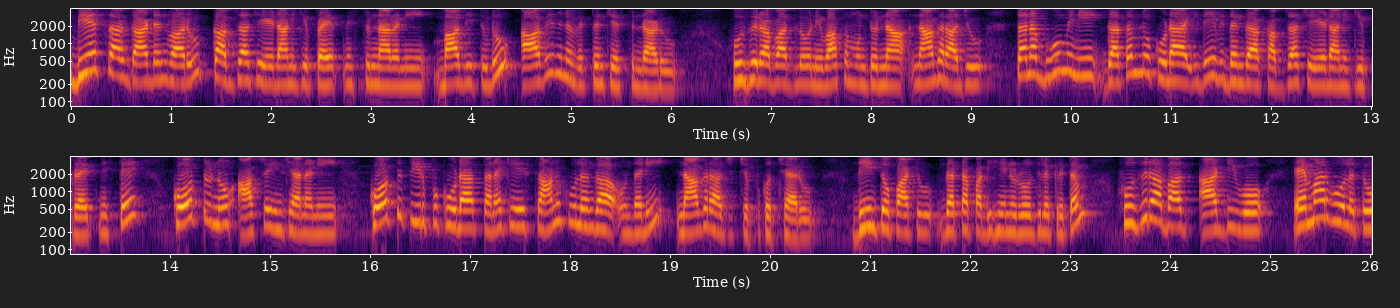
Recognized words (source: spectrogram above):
బిఎస్ఆర్ గార్డెన్ వారు కబ్జా చేయడానికి ప్రయత్నిస్తున్నారని బాధితుడు ఆవేదన వ్యక్తం చేస్తున్నాడు. హుజురాబాద్లో నివాసం ఉంటున్న నాగరాజు తన భూమిని గతంలో కూడా ఇదే విధంగా కబ్జా చేయడానికి ప్రయత్నిస్తే కోర్టును ఆశ్రయించానని కోర్టు తీర్పు కూడా తనకే సానుకూలంగా ఉందని నాగరాజు చెప్పుకొచ్చారు. దీంతో పాటు గత పదిహేను రోజుల క్రితం హుజురాబాద్ ఆర్డీఓ ఎంఆర్ఓలతో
